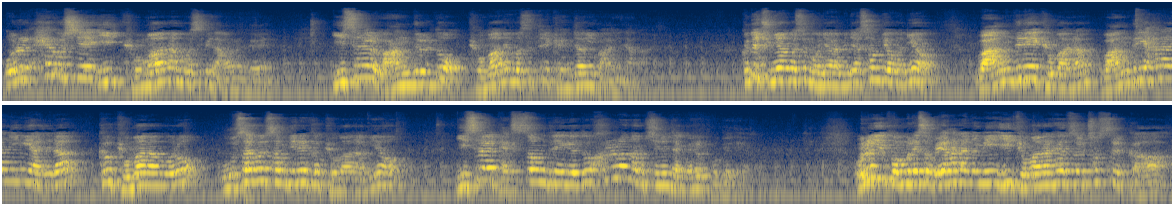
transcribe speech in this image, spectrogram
오늘 헤롯의 이 교만한 모습이 나오는데, 이스라엘 왕들도 교만의 모습들이 굉장히 많이 나와요. 근데 중요한 것은 뭐냐 하면요, 성경은요, 왕들의 교만함, 왕들이 하나님이 아니라 그 교만함으로 우상을 섬기는 그 교만함이요, 이스라엘 백성들에게도 흘러넘치는 장면을 보게 돼요. 오늘 이 본문에서 왜 하나님이 이 교만한 해석을 쳤을까?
